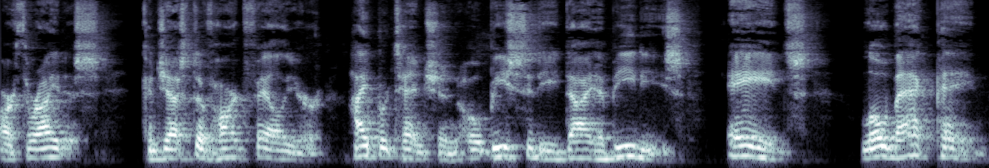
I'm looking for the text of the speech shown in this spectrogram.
arthritis, congestive heart failure, hypertension, obesity, diabetes, AIDS, low back pain,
